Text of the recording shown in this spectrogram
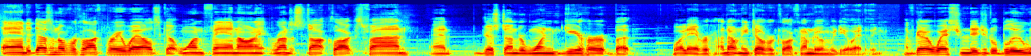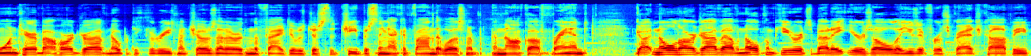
And it doesn't overclock very well. It's got one fan on it. Runs at stock clocks fine. And just under one gigahertz, but whatever. I don't need to overclock I'm doing video editing. I've got a Western Digital Blue 1 terabyte hard drive. No particular reason I chose that other than the fact it was just the cheapest thing I could find that wasn't a, a knockoff brand. Got an old hard drive out of an old computer. It's about 8 years old. I use it for a scratch copy.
